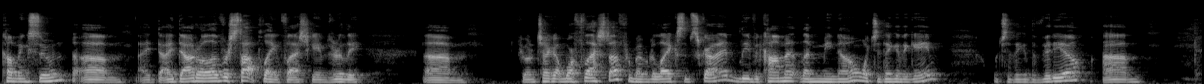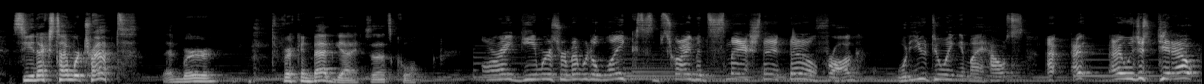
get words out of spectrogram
coming soon. Um i, I doubt i'll ever stop playing flash games really. Um if you want to check out more flash stuff remember to like subscribe leave a comment let me know what you think of the game what you think of the video. Um see you next time we're trapped and we're freaking bad guy so that's cool Alright, gamers, remember to like, subscribe, and smash that bell. frog what are you doing in my house I, I, I would just get out.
